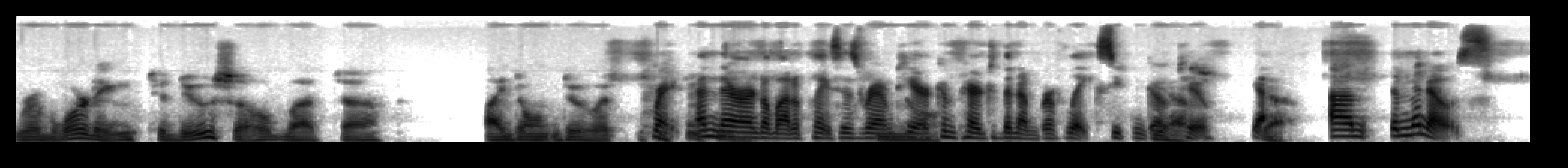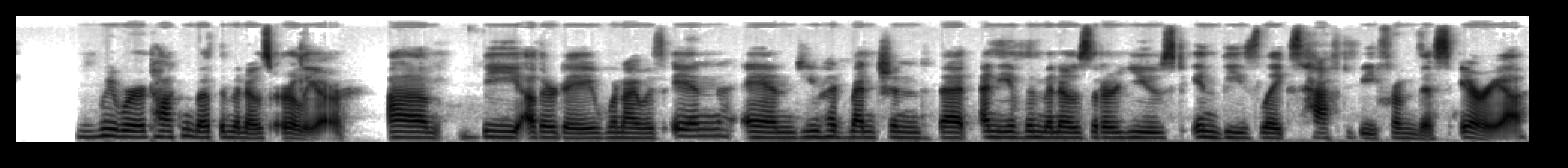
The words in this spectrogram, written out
rewarding to do so, but uh, I don't do it. Right. And there aren't a lot of places around here compared to the number of lakes you can go Yes. to. Yeah. Yeah. Um, the minnows. We were talking about the minnows earlier. Um, the other day when I was in, and you had mentioned that any of the minnows that are used in these lakes have to be from this area.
